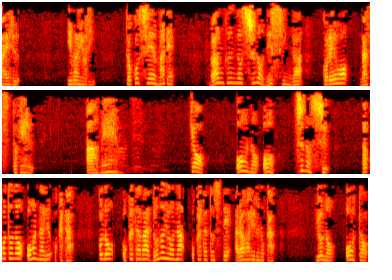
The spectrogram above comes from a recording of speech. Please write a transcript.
える。今より、とこしえまで、万軍の主の熱心がこれを成し遂げる。アーメン。今日、王の王、主の主、誠の王なるお方、このお方はどのようなお方として現れるのか、世の王と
